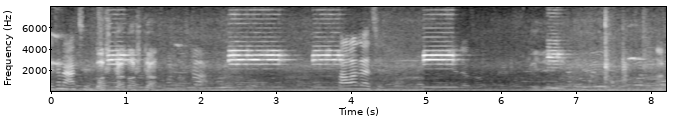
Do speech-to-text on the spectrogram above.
এখানে আছে। দশটা দশটা। পাওয়া গেছে। আট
